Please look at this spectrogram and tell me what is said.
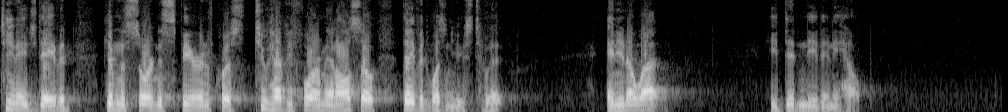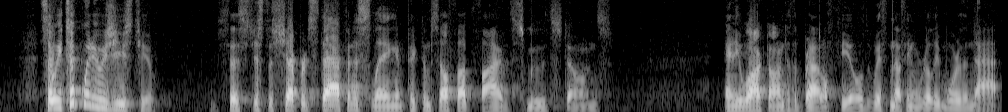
teenage David, give him a sword and a spear, and of course, too heavy for him. And also, David wasn't used to it. And you know what? He didn't need any help. So he took what he was used to. He says, just a shepherd's staff and a sling, and picked himself up five smooth stones. And he walked onto the battlefield with nothing really more than that.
